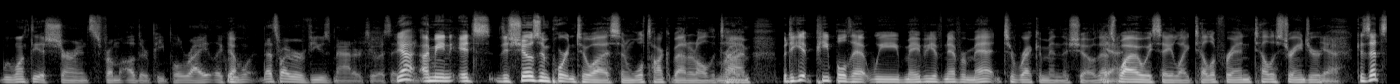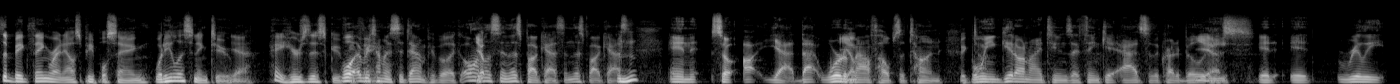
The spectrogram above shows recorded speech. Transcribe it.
we want the assurance from other people, right? Like Yep. we want, that's why reviews matter to us. I yeah, think. I mean, it's the show's important to us, and we'll talk about it all the time. But to get people that we maybe have never met to recommend the show, that's Yeah. why I always say like tell a friend, tell a stranger, Yeah. because that's the big thing right now is people saying, "What are you listening to?" Yeah. hey, here's this goofy. Well, every thing. time I sit down, people are like, "Oh, I'm Yep. Mm-hmm. listening to this podcast and this podcast," and so uh, yeah, that word Yep. of mouth helps a ton. Big but when you get on iTunes, I think it adds to the credibility. Yes. It it really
